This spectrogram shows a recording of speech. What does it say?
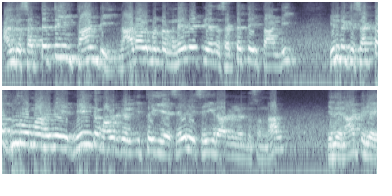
அந்த சட்டத்தையும் தாண்டி நாடாளுமன்றம் நிறைவேற்றிய அந்த சட்டத்தையும் தாண்டி இன்றைக்கு சட்டப்பூர்வமாகவே மீண்டும் அவர்கள் இத்தகைய செயலை செய்கிறார்கள் என்று சொன்னால் இந்த நாட்டிலே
